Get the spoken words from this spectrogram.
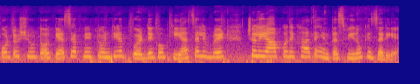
फोटोशूट और कैसे अपनी ट्वेंटी बर्थडे को किया सेलिब्रेट चलिए आपको दिखाते हैं इन तस्वीरों के ज़रिए।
